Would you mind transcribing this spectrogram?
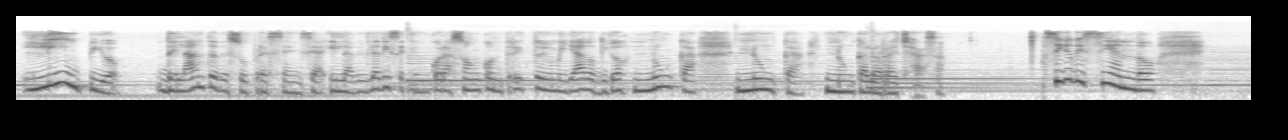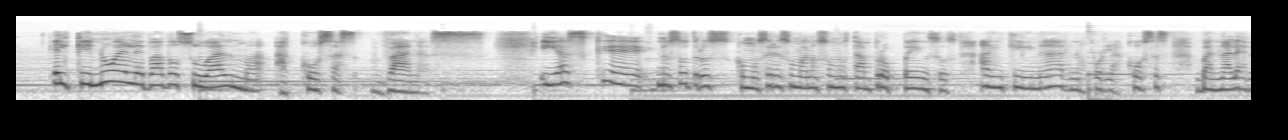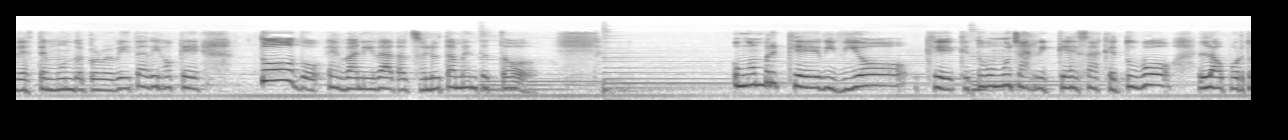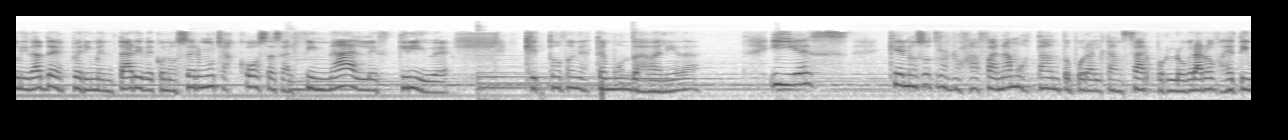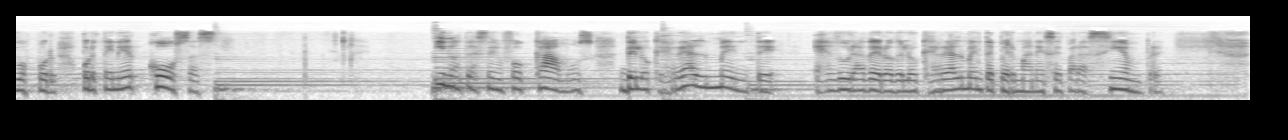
limpios delante de su presencia. Y la Biblia dice que un corazón contrito y humillado, Dios nunca, nunca, nunca lo rechaza. Sigue diciendo, el que no ha elevado su alma a cosas vanas. Y es que nosotros como seres humanos somos tan propensos a inclinarnos por las cosas banales de este mundo. El proverbista dijo que todo es vanidad, absolutamente todo. Un hombre que vivió, que, tuvo muchas riquezas, que tuvo la oportunidad de experimentar y de conocer muchas cosas, al final escribe que todo en este mundo es vanidad. Y es que nosotros nos afanamos tanto por alcanzar, por lograr objetivos, por, por tener cosas y nos desenfocamos de lo que realmente es duradero, de lo que realmente permanece para siempre.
